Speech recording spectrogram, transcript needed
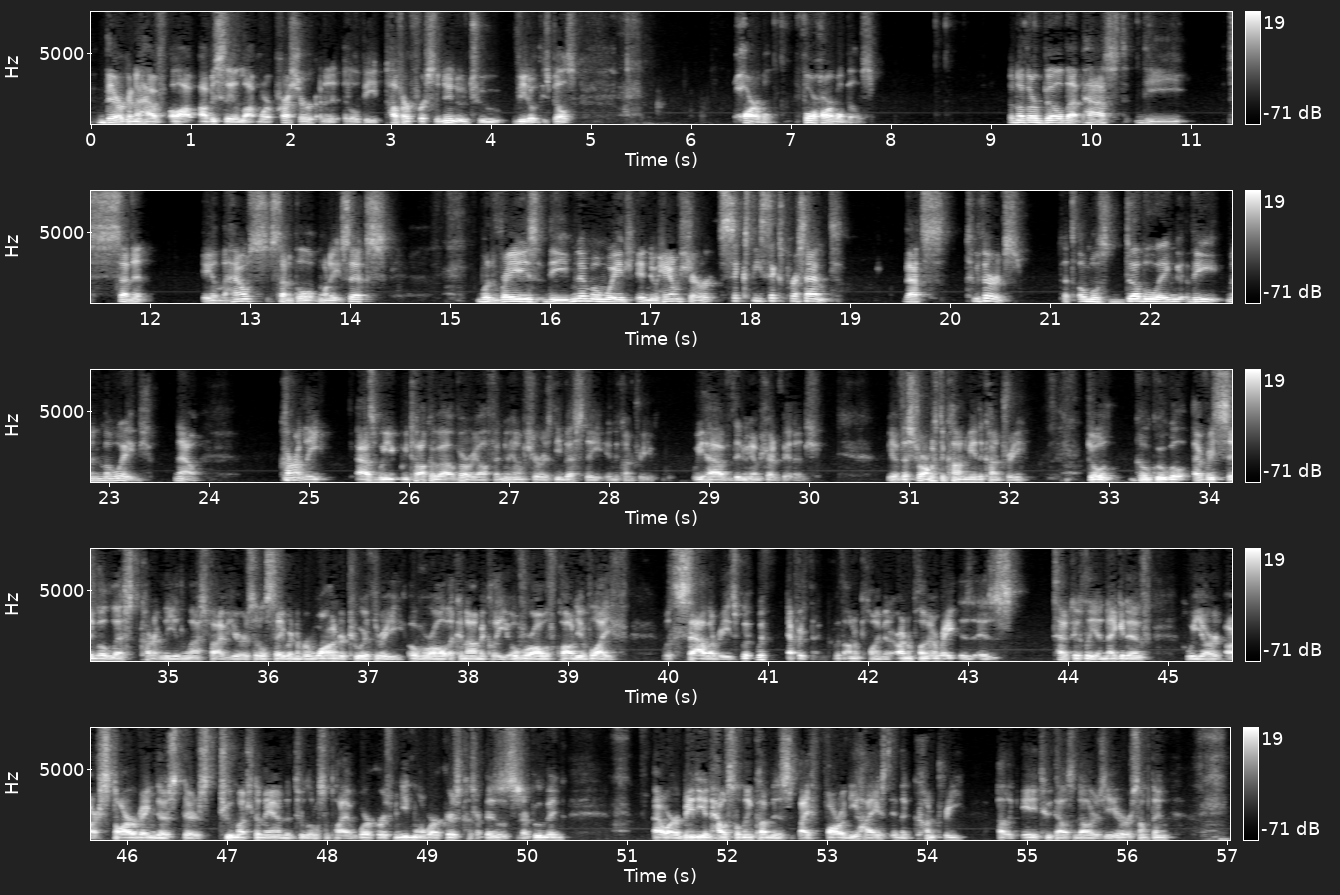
they're going to have a lot, obviously, a lot more pressure, and it, will be tougher for Sununu to veto these bills. Horrible, four horrible bills. Another bill that passed the Senate and the House, Senate Bill 186, would raise the minimum wage in New Hampshire 66%. That's two thirds. That's almost doubling the minimum wage. Now, currently, as we, we talk about very often, New Hampshire is the best state in the country. We have the New Hampshire advantage. We have the strongest economy in the country. Go go Google every single list currently in the last five years. It'll say we're number one or two or three overall economically, overall with quality of life, with salaries, with, with everything, with unemployment. Our unemployment rate is, is technically a negative. We are, are starving. There's there's too much demand and too little supply of workers. We need more workers because our businesses are booming. Our median household income is by far the highest in the country, at like eighty-two thousand dollars a year or something.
